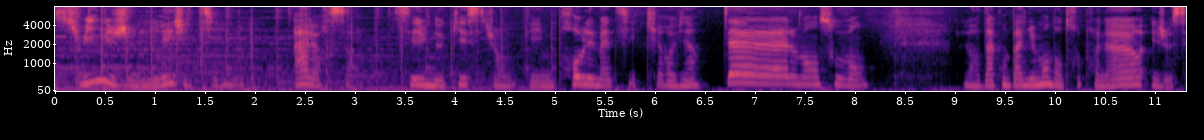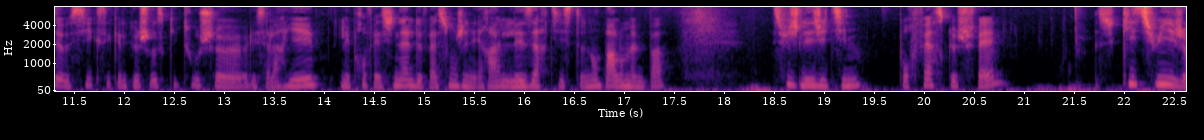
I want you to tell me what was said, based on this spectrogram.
Suis-je légitime? Alors ça, c'est une question et une problématique qui revient tellement souvent lors d'accompagnement d'entrepreneurs et je sais aussi que c'est quelque chose qui touche euh, les salariés, les professionnels de façon générale, les artistes, n'en parlons même pas. Suis-je légitime pour faire ce que je fais? Qui suis-je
